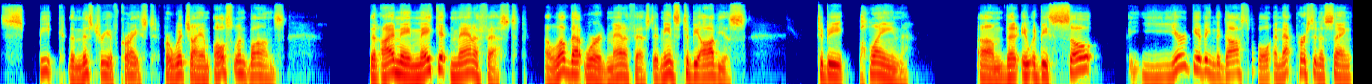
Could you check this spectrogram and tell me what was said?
speak the mystery of christ for which i am also in bonds that i may make it manifest. I love that word manifest. It means to be obvious to be plain um, that it would be so you're giving the gospel and that person is saying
